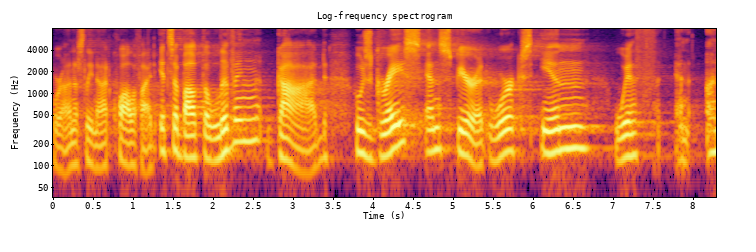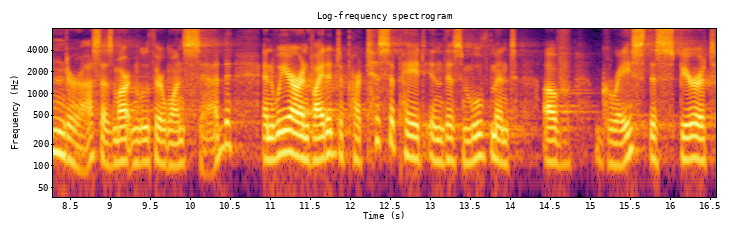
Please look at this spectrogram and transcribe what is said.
we're honestly not qualified. It's about the living God whose grace and spirit works in, with, and under us, as Martin Luther once said, and we are invited to participate in this movement of grace, this spirit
